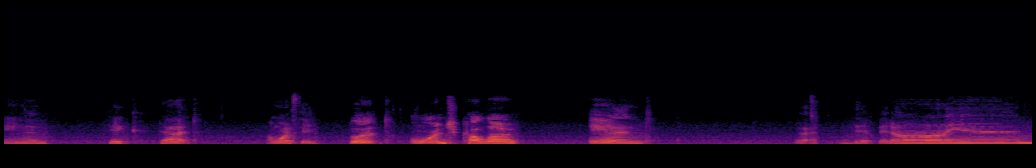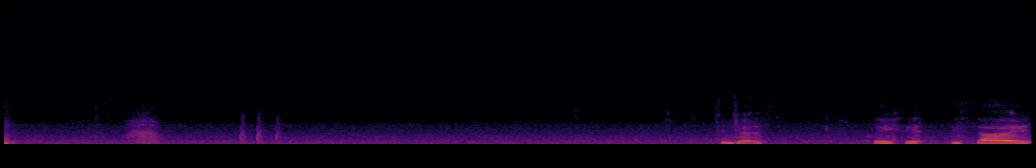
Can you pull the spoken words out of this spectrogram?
And take that, I want to say burnt orange color and uh, dip it on in. And just place it beside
